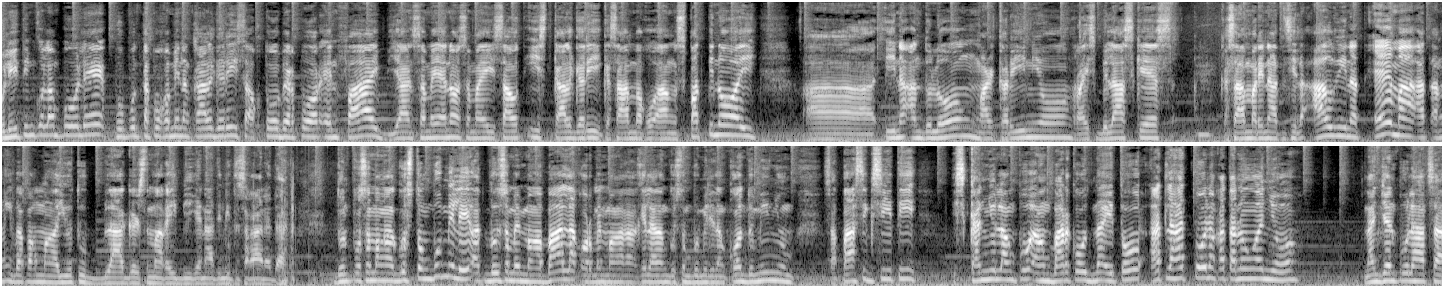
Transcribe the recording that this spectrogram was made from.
Ulitin ko lang po uli, pupunta po kami ng Calgary sa October 4 and 5. Yan sa may ano, sa may Southeast Calgary. Kasama ko ang Spot Pinoy, ah, Ina Andulong, Mark Carino, Rice Velasquez. Kasama rin natin sila Alvin at Emma at ang iba pang mga YouTube vloggers na mga kaibigan natin dito sa Canada. Doon po sa mga gustong bumili at doon sa may mga balak or may mga kakilalang gustong bumili ng condominium sa Pasig City, scan nyo lang po ang barcode na ito. At lahat po ng katanungan nyo, Nandyan po lahat sa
